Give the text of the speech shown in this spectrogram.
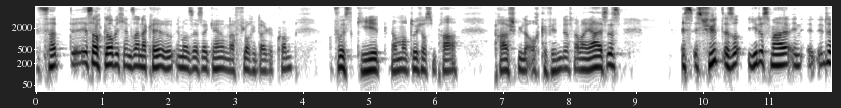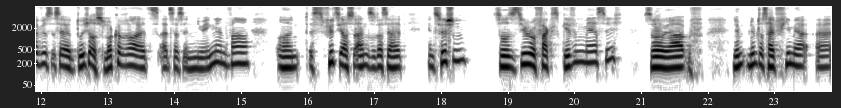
das hat, ist auch, glaube ich, in seiner Karriere immer sehr, sehr gerne nach Florida gekommen. Obwohl es geht. Wir haben auch durchaus ein paar, paar Spiele auch gewinnen dürfen. Aber ja, es ist, es, es fühlt, also jedes Mal in, in, Interviews ist er durchaus lockerer, als, als das in New England war. Und es fühlt sich auch so an, so dass er halt inzwischen so Zero Fucks Given mäßig, so, ja, nimmt, nimmt das halt viel mehr, äh,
